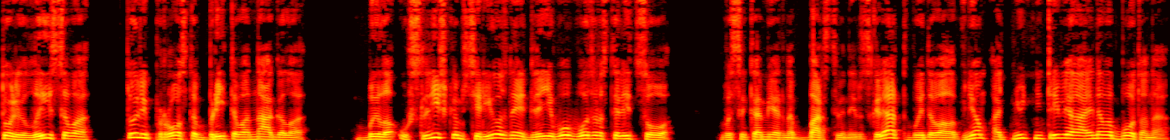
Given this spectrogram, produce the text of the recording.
то ли лысого, то ли просто бритого наголо. Было уж слишком серьезное для его возраста лицо. Высокомерно-барственный взгляд выдавал в нем отнюдь нетривиального ботана,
